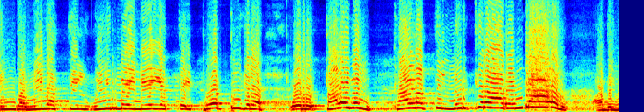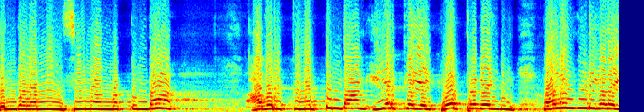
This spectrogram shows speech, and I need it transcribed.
இந்த நிலத்தில் உயிர்மை நேயத்தை போற்றுகிற ஒரு தலைவன் களத்தில் நிற்கிறார் என்றால் அது எங்கள் அண்ணன் சீமான் மட்டும்தான். அவருக்கு மட்டும்தான் இயற்கையை போற்ற வேண்டும். பழங்குடிகளை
